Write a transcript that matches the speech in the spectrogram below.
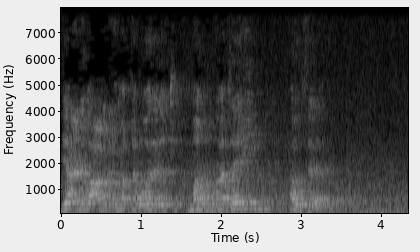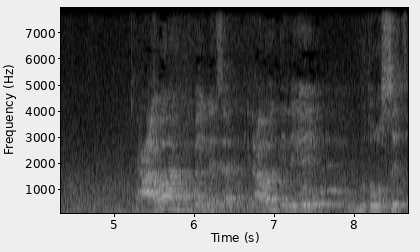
يعني بعض العلماء قال ولدت مرتين أو ثلاث عوان بين ذلك. العوان دي اللي هي المتوسطة.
